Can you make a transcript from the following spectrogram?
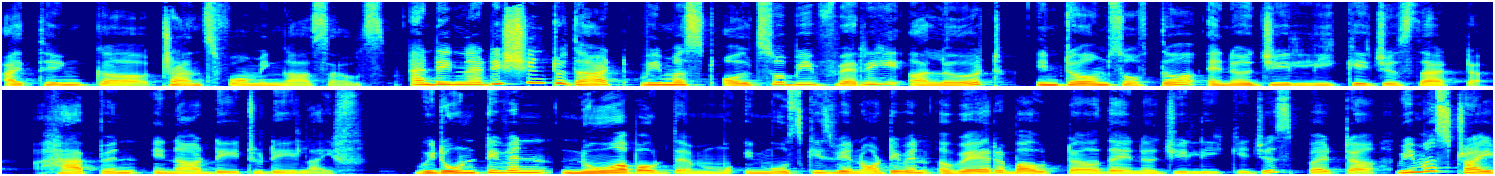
I think, uh, transforming ourselves. And in addition to that, we must also be very alert in terms of the energy leakages that happen in our day to day life. We don't even know about them. In most cases, we are not even aware about uh, the energy leakages, but uh, we must try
